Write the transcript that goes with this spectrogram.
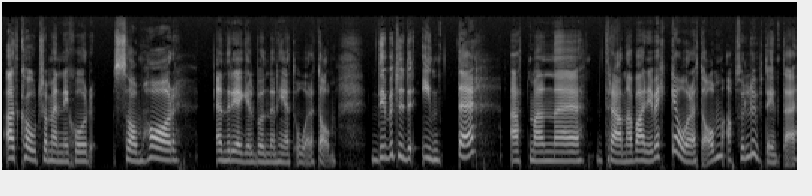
att coacha människor som har en regelbundenhet året om. Det betyder inte att man eh, tränar varje vecka året om, absolut inte.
